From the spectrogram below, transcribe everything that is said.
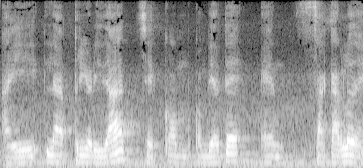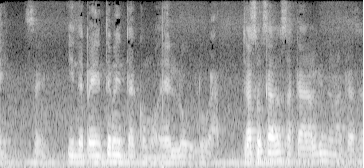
ahí la prioridad se convierte en sacarlo de ahí. Sí. independientemente a como del lu- lugar. ¿Te ha Entonces, tocado sacar a alguien de una casa?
